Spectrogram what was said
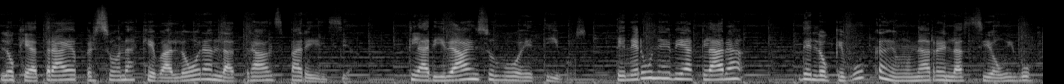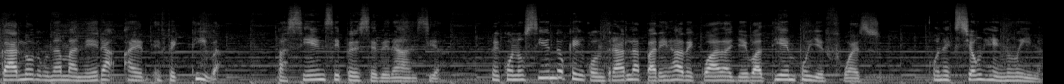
lo que atrae a personas que valoran la transparencia. Claridad en sus objetivos. Tener una idea clara de lo que buscan en una relación y buscarlo de una manera efectiva. Paciencia y perseverancia reconociendo que encontrar la pareja adecuada lleva tiempo y esfuerzo. Conexión genuina.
